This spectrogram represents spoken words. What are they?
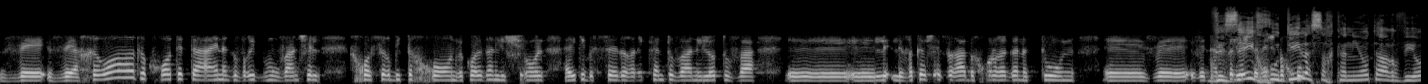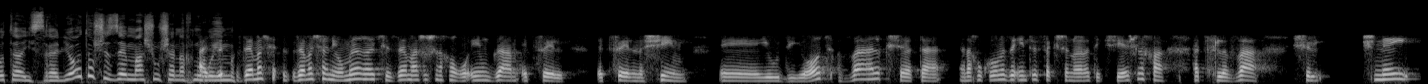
ו- ואחרות לוקחות את העין הגברית במובן של חוסר ביטחון, וכל הזמן לשאול, הייתי בסדר, אני כן טובה, אני לא טובה, אה, אה, לבקש עזרה בכל רגע נתון, אה, ו- וזה ייחודי בחוץ. לשחקניות הערביות הישראליות, או שזה משהו שאנחנו רואים... זה, זה, מה ש- זה מה שאני אומרת, שזה משהו שאנחנו רואים גם אצל, אצל נשים. אה, יהודיות, אבל כשאתה, אנחנו קוראים לזה אינטרסקשונליטי, כשיש לך הצלבה של שני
